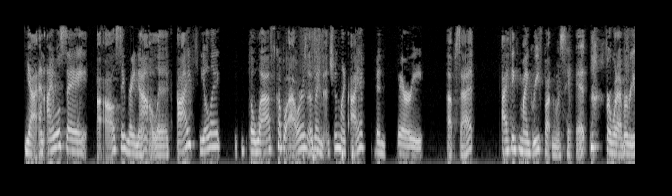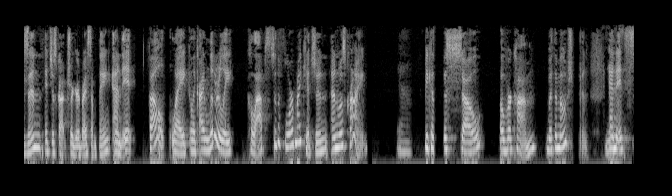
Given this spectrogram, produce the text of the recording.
Yeah, and I will say, I'll say right now, like I feel like the last couple hours, as I mentioned, like I have been very upset. I think my grief button was hit for whatever reason. It just got triggered by something, and it felt like like I literally collapsed to the floor of my kitchen and was crying Yeah. because I was so overcome with emotion. And it's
